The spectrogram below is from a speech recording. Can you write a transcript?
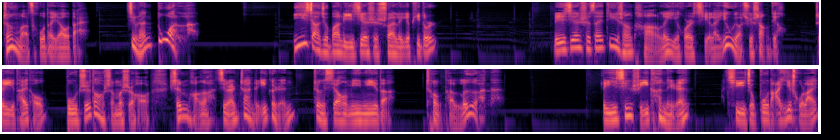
这么粗的腰带竟然断了，一下就把李结实摔了一个屁墩儿。李结实在地上躺了一会儿，起来又要去上吊。这一抬头，不知道什么时候，身旁啊竟然站着一个人，正笑眯眯的冲他乐呢。李结实一看那人。气就不打一处来，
